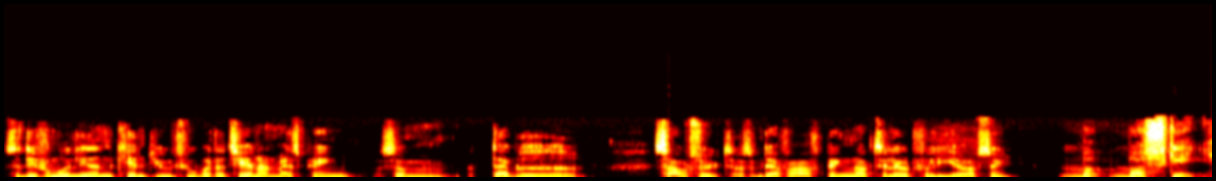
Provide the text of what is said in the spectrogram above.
så det er formodentlig en kendt YouTuber, der tjener en masse penge, som der er blevet sagsøgt, og som derfor har haft penge nok til at lave et forlig også, ikke? Må, måske.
